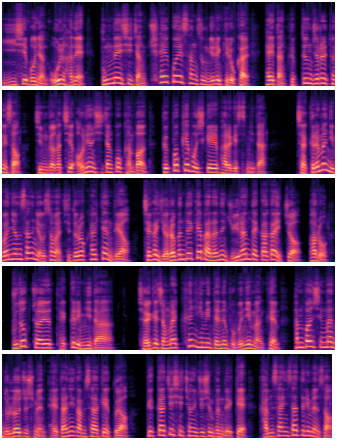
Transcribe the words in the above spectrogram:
25년 올 한해 국내 시장 최고의 상승률을 기록할 해당 급등주를 통해서 지금과 같이 어려운 시장 꼭 한번 극복해 보시길 바라겠습니다. 자, 그러면 이번 영상은 여기서 마치도록 할 텐데요. 제가 여러분들께 바라는 유일한 대가가 있죠. 바로 구독, 좋아요, 댓글입니다. 저에게 정말 큰 힘이 되는 부분인 만큼 한 번씩만 눌러주시면 대단히 감사하겠고요. 끝까지 시청해주신 분들께 감사 인사드리면서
